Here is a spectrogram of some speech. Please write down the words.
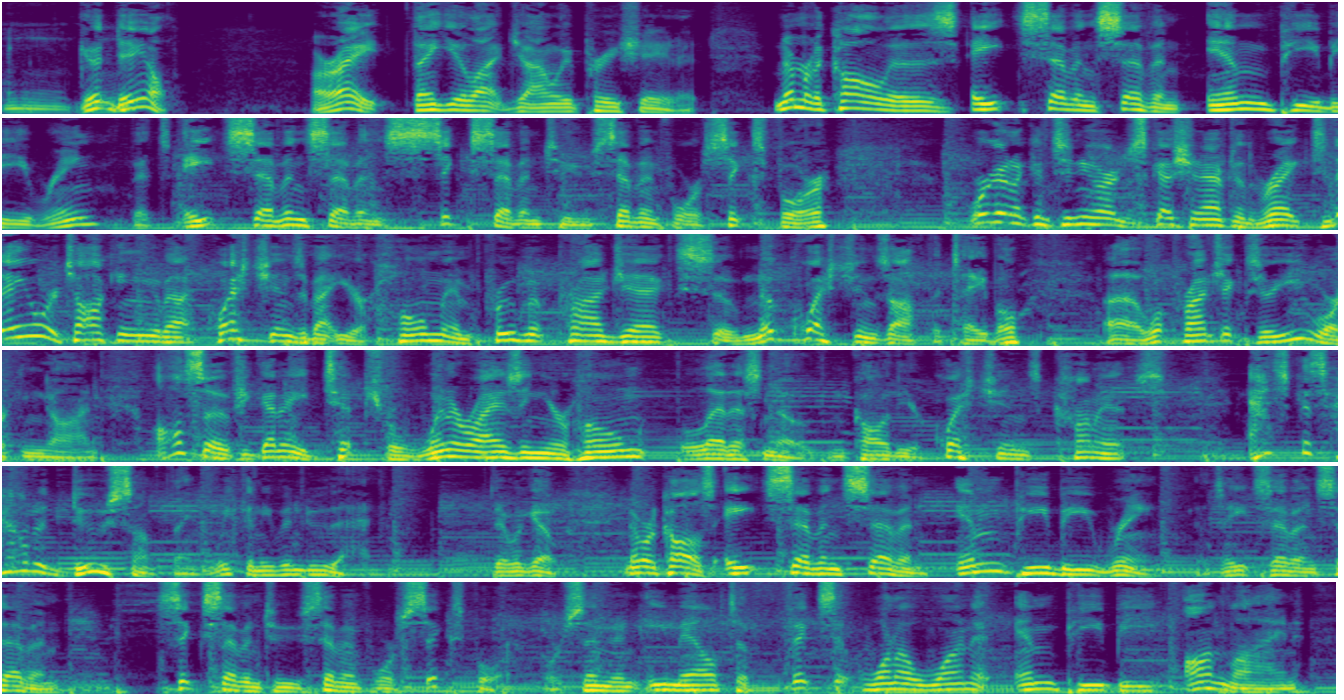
Mm-hmm. Good deal. All right. Thank you a lot, John. We appreciate it. Number to call is 877 MPB Ring. That's 877 672 7464. We're going to continue our discussion after the break. Today we're talking about questions about your home improvement projects, so no questions off the table. Uh, what projects are you working on? Also, if you got any tips for winterizing your home, let us know. You can call your questions, comments, ask us how to do something. We can even do that. There we go. Number to call is 877 MPB Ring. That's 877 672 7464. Or send an email to fixit101 at mpbonline.com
